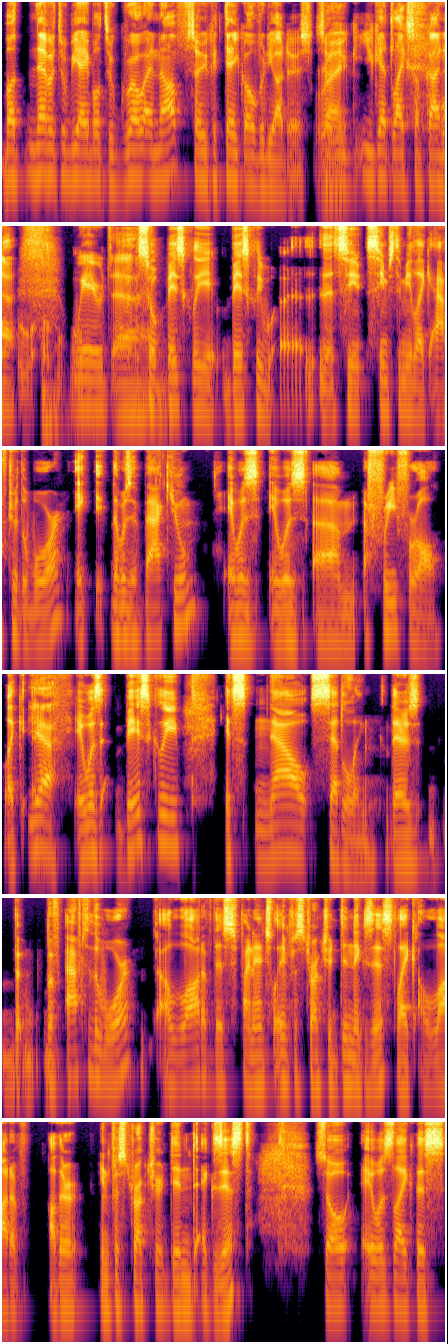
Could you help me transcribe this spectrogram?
but never to be able to grow enough so you could take over the others. So right. you, you get like some kind of weird. Uh, so basically, basically, uh, it seems to me like after the war, it, it, there was a vacuum. It was it was um, a free for all. Like yeah, it, it, was basically. It's now settling. There's but, but after the war, a lot of this financial infrastructure didn't exist. Like a lot of other infrastructure didn't exist. So it was like this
